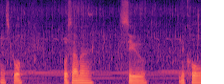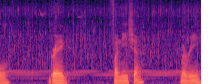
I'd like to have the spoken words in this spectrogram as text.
That's cool. Osama, Sue, Nicole, Greg, Phoenicia, Marie,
